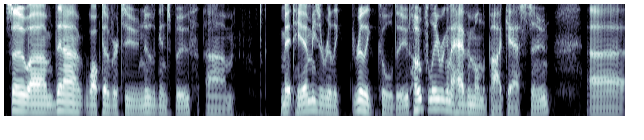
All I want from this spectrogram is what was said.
So um, then I walked over to Nooligan's booth. Um, met him. He's a really, really cool dude. Hopefully, we're going to have him on the podcast soon. Uh,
